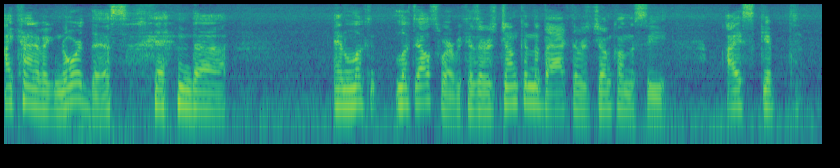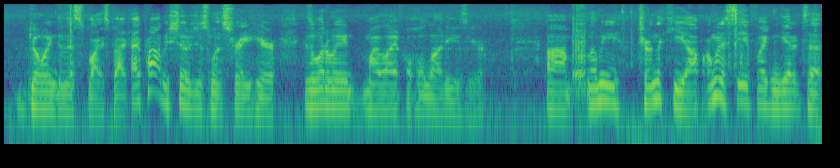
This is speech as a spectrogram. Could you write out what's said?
I kind of ignored this and uh, and looked looked elsewhere because there was junk in the back, there was junk on the seat. I skipped going to this splice pack. I probably should have just went straight here because it would have made my life a whole lot easier. Um, let me turn the key off. I'm going to see if I can get it to,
